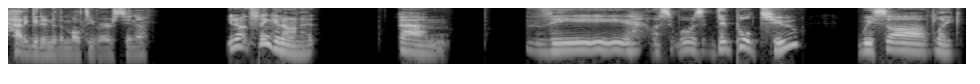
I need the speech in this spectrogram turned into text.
how to get into the multiverse. You know. you know, thinking on it, um, the let's see, what was it? Deadpool two. We saw like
